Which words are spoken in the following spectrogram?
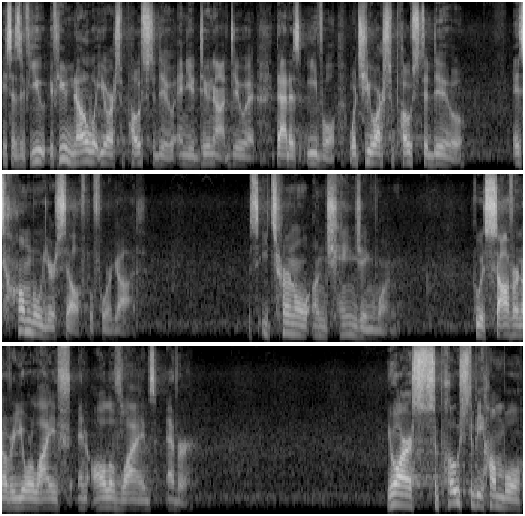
he says, if you, if you know what you are supposed to do and you do not do it, that is evil. What you are supposed to do is humble yourself before God, this eternal, unchanging one who is sovereign over your life and all of lives ever. You are supposed to be humble,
